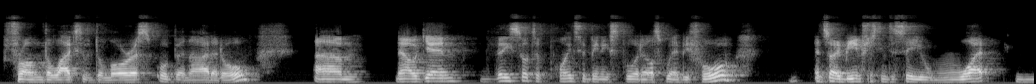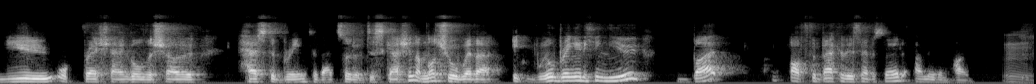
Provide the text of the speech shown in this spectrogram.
from the likes of Dolores or Bernard at all. Um, now, again, these sorts of points have been explored elsewhere before, and so it'd be interesting to see what new or fresh angle the show has to bring to that sort of discussion. I'm not sure whether it will bring anything new, but off the back of this episode, I live in hope. Mm.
